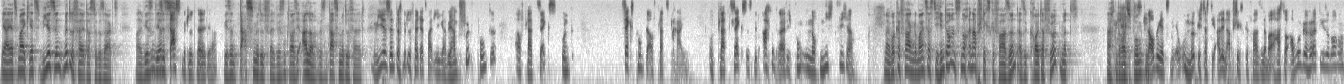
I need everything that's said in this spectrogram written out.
ja, jetzt Mike, jetzt wir sind Mittelfeld, hast du gesagt. Weil wir sind wir jetzt. sind das Mittelfeld, ja. Wir sind das Mittelfeld. Wir sind quasi alle. Wir sind das Mittelfeld. Wir sind das Mittelfeld der zweiten Liga. Wir haben fünf Punkte auf Platz sechs und sechs Punkte auf Platz drei. Und Platz sechs ist mit 38 Punkten noch nicht sicher. Na, ich wollte gerade fragen, du meinst, dass die hinter uns noch in Abstiegsgefahr sind? Also Kräuter Fürth mit 38 Punkte. Ich glaube jetzt unmöglich, dass die alle in Abstiegsgefahr sind. Aber hast du Aue gehört diese Woche?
